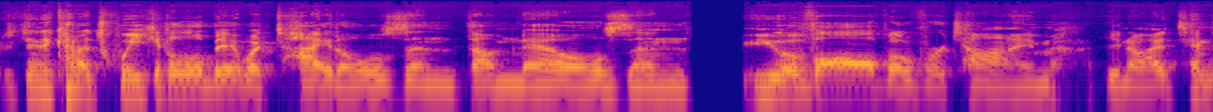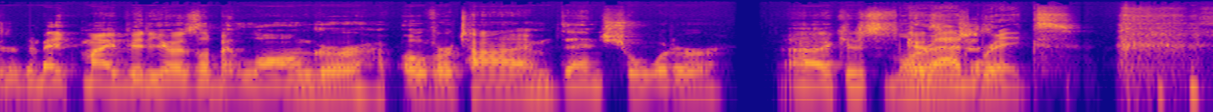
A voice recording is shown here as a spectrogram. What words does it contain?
you can kind of tweak it a little bit with titles and thumbnails and you evolve over time. You know i tended to make my videos a little bit longer over time than shorter because uh, more ad just, breaks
